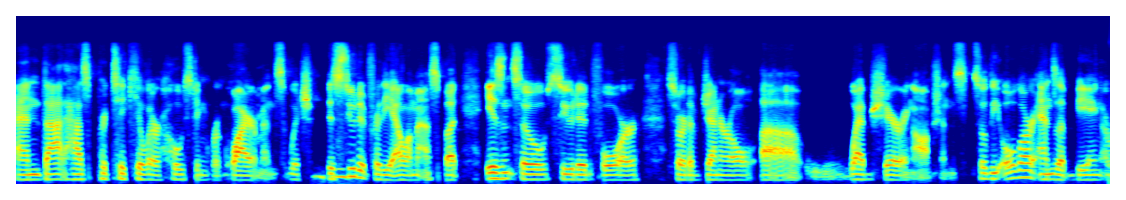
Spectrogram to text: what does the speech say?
and that has particular hosting requirements, which mm -hmm. is mm-hmm. suited for the LMS, but isn't so suited for sort of general uh, web sharing options. So the OLAR ends up being a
